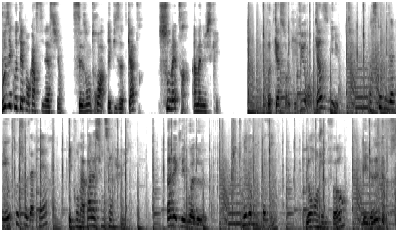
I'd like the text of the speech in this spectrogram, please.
Vous écoutez Procrastination, saison 3, épisode 4, Soumettre un manuscrit. Podcast sur l'écriture en 15 minutes. Parce que vous avez autre chose à faire. Et qu'on n'a pas la science infuse. Avec les voix de Mélanie Fazi, Laurent Jeunefort. et Lionel Debus.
